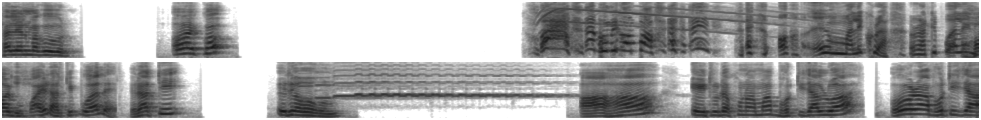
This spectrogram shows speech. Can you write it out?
থাইলেণ্ড মাগুৰ। ঐ ক? ভূমিকম্প! মালিক খুৰা ৰাতিপুৱালে হয় ৰাতিপুৱালে। ৰাতি এইটো কোন? আহা এইটো দেখোন আমাৰ ভতিজা লোৱা। অ'ৰা ভতিজা।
